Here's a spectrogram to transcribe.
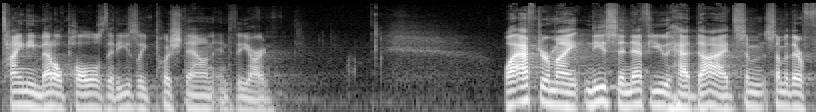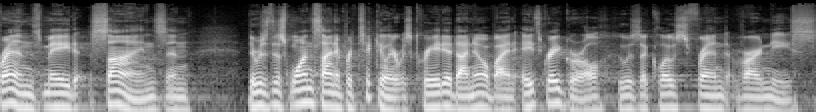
tiny metal poles that easily push down into the yard. Well, after my niece and nephew had died, some, some of their friends made signs, and there was this one sign in particular. It was created, I know, by an eighth grade girl who was a close friend of our niece.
